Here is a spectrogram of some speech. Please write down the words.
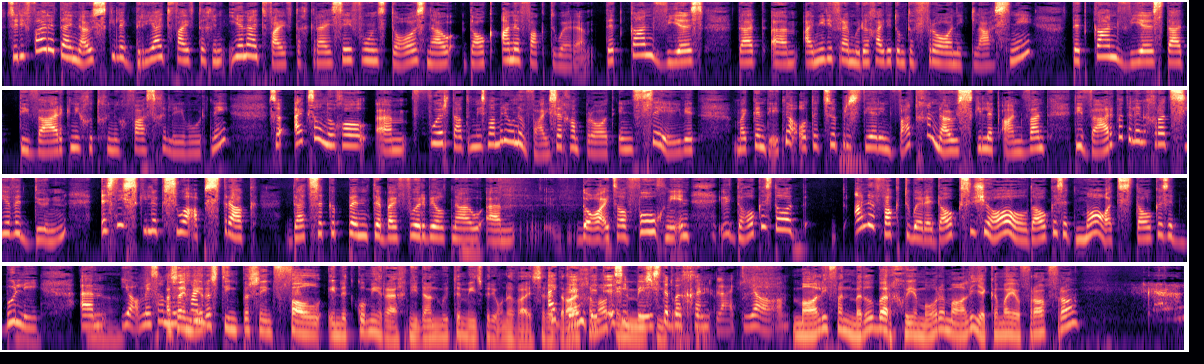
So die feit dat hy nou skielik 3 uit 50 en 1 uit 50 kry, sê vir ons daar's nou dalk ander faktore. Dit kan wees dat ehm um, hy nie die vrymoedigheid het om te vra in die klas nie. Dit kan wees dat die werk nie goed genoeg vasgelê word nie. So ek sal nogal ehm um, voorstel dat mense maar met die onderwyser gaan praat en sê, jy weet, my kind het nou altyd so presteer en wat gaan nou skielik aan want die werk wat hulle in graad 7 doen is nie skielik so abstrak dat sulke punte byvoorbeeld nou ehm um, daaruit sal volg nie en jy weet dalk is daar ander faktore, dalk sosiaal, dalk is dit maats, dalk is dit boelie. Ehm um, ja. ja, mense moet As hy gaan meer as 10% val en dit kom nie reg nie, dan moet 'n mens by die onderwyser 'n Ek draai gemaak dit is en die 'n mens beste moet optree. beginplek. Ja. Mali van Middelburg, goeiemôre Mali, jy kan my jou vraag vra?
